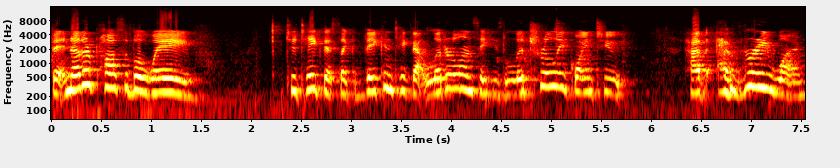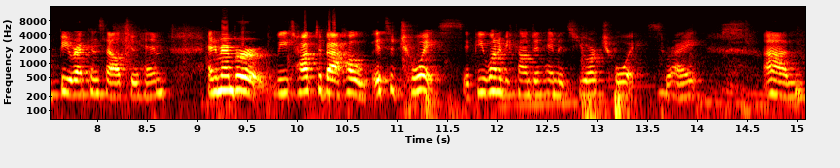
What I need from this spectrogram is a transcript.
But another possible way to take this, like they can take that literal and say he's literally going to have everyone be reconciled to him. And remember, we talked about how it's a choice. If you want to be found in him, it's your choice, right? Um,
